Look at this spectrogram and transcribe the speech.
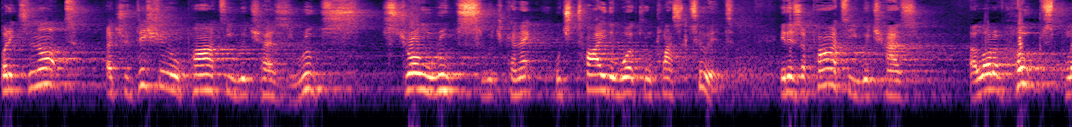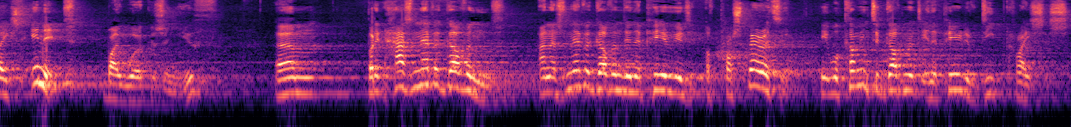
but it's not a traditional party which has roots, strong roots, which connect, which tie the working class to it. It is a party which has a lot of hopes placed in it by workers and youth, um, but it has never governed and has never governed in a period of prosperity. It will come into government in a period of deep crisis.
